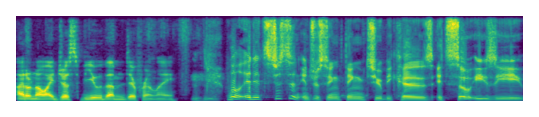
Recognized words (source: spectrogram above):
I don't know. I just view them differently. Mm-hmm. Well, and it's just an interesting thing too because it's so easy.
